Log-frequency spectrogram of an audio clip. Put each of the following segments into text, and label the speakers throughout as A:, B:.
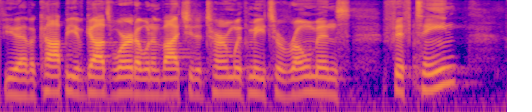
A: If you have a copy of God's Word, I would invite you to turn with me to Romans 15.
